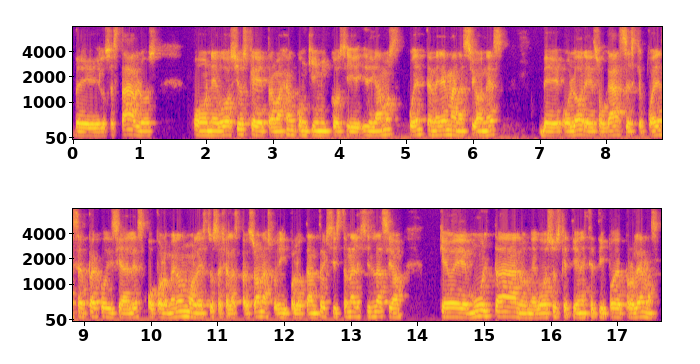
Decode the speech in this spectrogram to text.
de los establos o negocios que trabajan con químicos y, digamos pueden tener emanaciones de olores o gases que pueden ser perjudiciales o por lo menos molestos hacia las personas y por lo tanto existe una legislación que eh, multa a los negocios que tienen este tipo de problemas.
